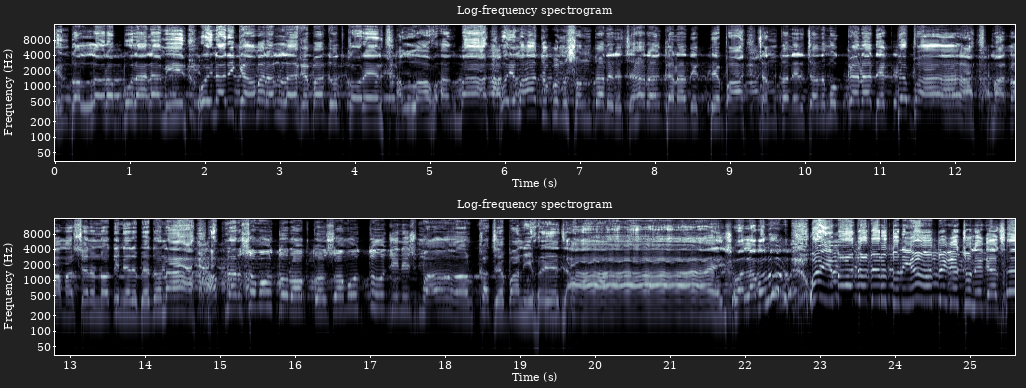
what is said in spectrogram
কিন্তু আল্লাহ রব্বুল আলামিন ওই নারীকে আমার আল্লাহ হেফাজত করেন। আল্লাহ আকবার। ওই মা যখন সন্তানের চেহারা খানা দেখতে পায়, সন্তানের চাঁদ মুখ খানা দেখতে পায়, মা ন মাসের নদিনের বেদনা, আপনার সমস্ত রক্ত, সমস্ত জিনিস মার কাছে পানি হয়ে যায়। বলুন, ওই মা যাদের দুনিয়া চলে গেছে।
